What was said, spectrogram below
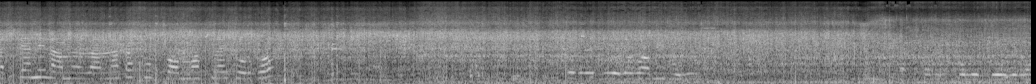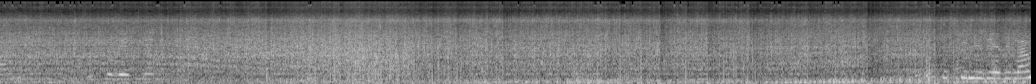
আজকে আমি রান্না- রান্নাটা খুব কম মশলায় করব এবারে দিয়ে দেবো আমি হলুদ এক চামচ হলুদ দিয়ে দিলাম। একটু বেশি। একটু চিনি দিয়ে দিলাম।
